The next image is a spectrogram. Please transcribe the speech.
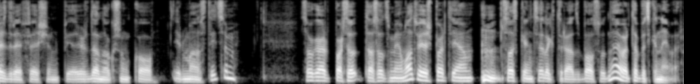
aizdrēfēšana pie Ždanoks un ko ir maz ticama. Savukārt par tā saucamajām latviešu partijām saskaņas elektorāts balsot nevar, tāpēc, ka nevar.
